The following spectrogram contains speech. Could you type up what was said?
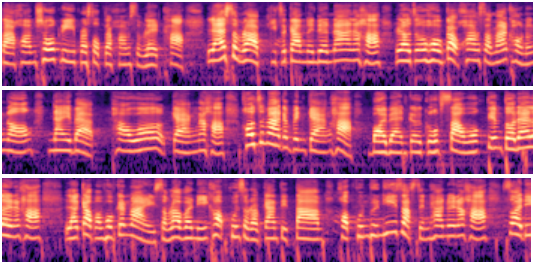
แต่ความโชคดี ประสบแต่ความสำเร็จค่ะ และสำหรับกิจกรรมในเดือนหน้านะคะ เราจะมาพบกับความสามารถของน้องๆในแบบ Power แก๊งนะคะ เขาจะมากันเป็นแก๊งค่ะ Boy Band Girl Group สาวกเตรียมตัวได้เลยนะคะ แล้วกลับมาพบกันใหม่สำหรับวันนี้ขอบคุณสำหรับการติดตาม ขอบคุณพื้นที่จากเซนทันด้วยนะคะ สวัสดี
